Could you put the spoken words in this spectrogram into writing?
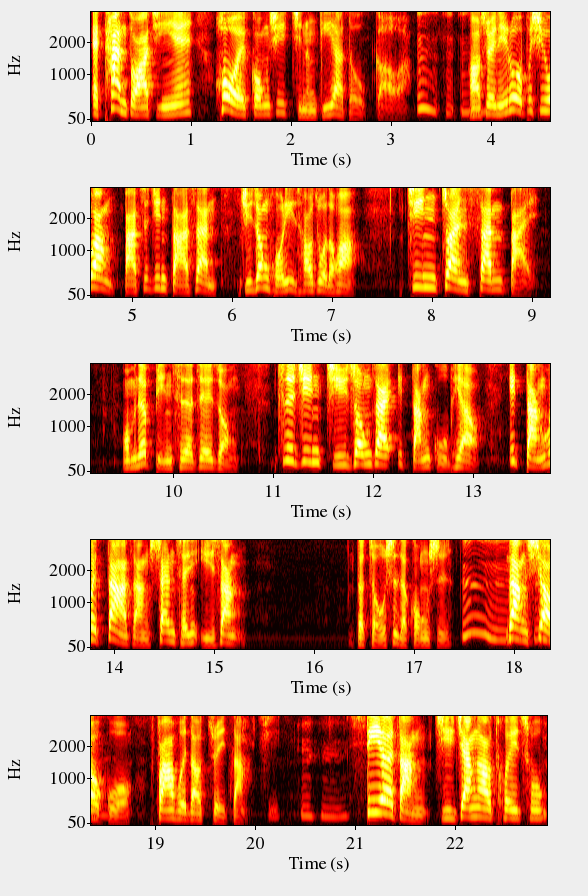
哎，赚大钱的好的公司只能几下都高啊。嗯嗯嗯。啊，所以你如果不希望把资金打散，集中火力操作的话，金赚三百，我们就秉持了这种资金集中在一档股票，一档会大涨三成以上的走势的公司，嗯，让效果发挥到最大。嗯哼，第二档即将要推出，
